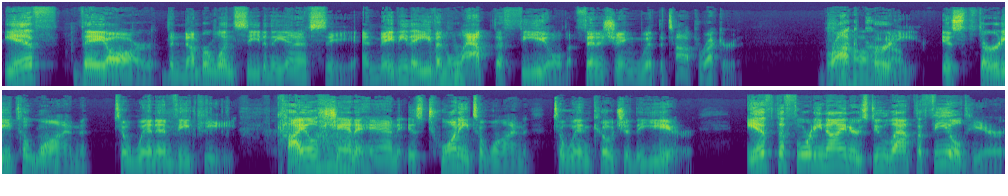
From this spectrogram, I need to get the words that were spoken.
if they are the number one seed in the NFC, and maybe they even mm-hmm. lap the field finishing with the top record, Brock oh, Purdy no. is 30 to 1 to win MVP. Kyle Shanahan is 20 to 1 to win coach of the year. If the 49ers do lap the field here,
